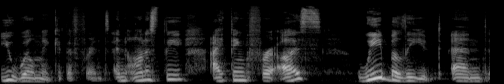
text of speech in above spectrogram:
you will make a difference. And honestly, I think for us, we believed. And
